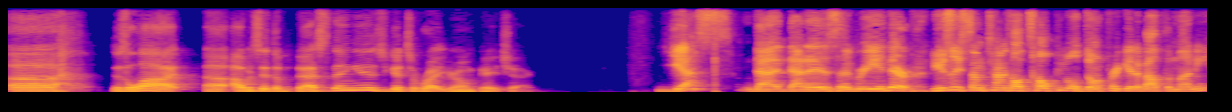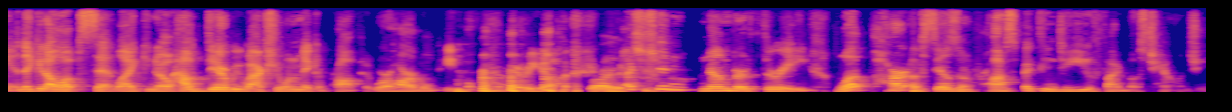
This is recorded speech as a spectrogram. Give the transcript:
Uh, there's a lot. Uh, I would say the best thing is you get to write your own paycheck. Yes, that that is agreeing there. Usually, sometimes I'll tell people don't forget about the money, and they get all upset, like you know, how dare we actually want to make a profit? We're horrible people. There we go. right. Question number three: What part of sales and prospecting do you find most challenging?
